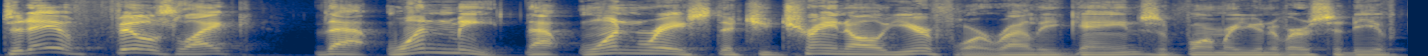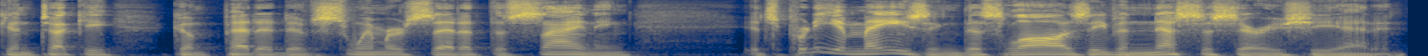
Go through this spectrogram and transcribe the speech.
Today it feels like that one meet, that one race that you train all year for, Riley Gaines, a former University of Kentucky competitive swimmer, said at the signing. It's pretty amazing this law is even necessary, she added.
